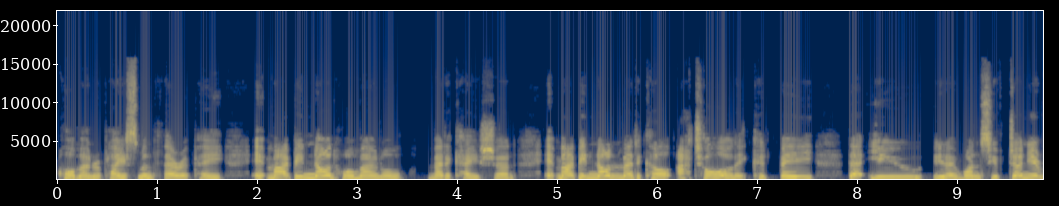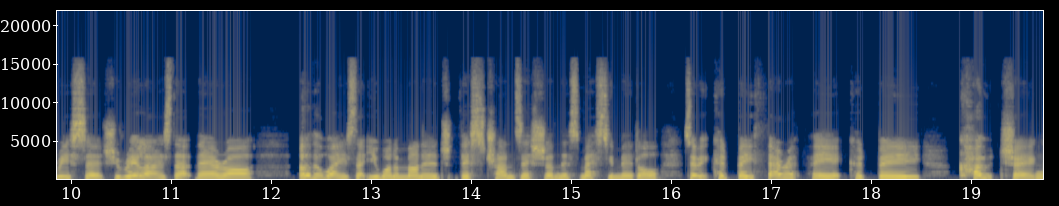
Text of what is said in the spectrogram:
hormone replacement therapy, it might be non hormonal medication. It might be non-medical at all. It could be that you, you know, once you've done your research, you realize that there are other ways that you want to manage this transition, this messy middle. So it could be therapy, it could be coaching.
